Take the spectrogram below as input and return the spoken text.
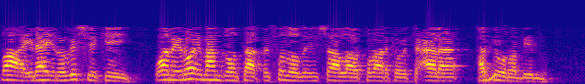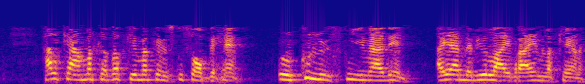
daha ilahay inooga sheekeeyey waana inoo imaan doontaa qisadooda insha allahu tabaaraka wa tacaala haddii u rabi idmo halkaa marka dadkii markay isku soo baxeen oo kulli isku yimaadeen ayaa nabiyullahi ibraahim la keenay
